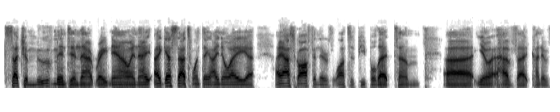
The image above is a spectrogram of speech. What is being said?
such a movement in that right now, and I, I guess that's one thing I know. I uh, I ask often. There's lots of people that um uh you know have that kind of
